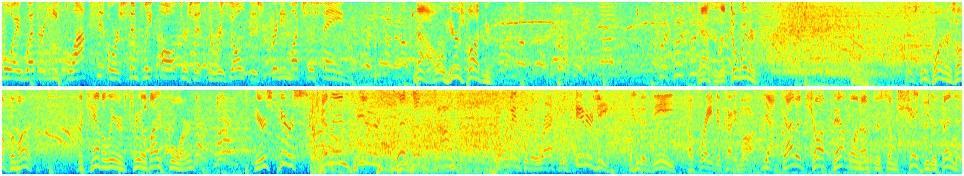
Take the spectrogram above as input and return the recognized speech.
Boy, whether he blocks it or simply alters it, the result is pretty much the same. Now, here's Wagner. Passes it to Winters. His three-pointers off the mark. The Cavaliers trail by four. Here's Pierce. And then Pierce with the dunk. Go into the rack with energy. And the D afraid to cut him off. Yeah, got to chalk that one up to some shaky defending.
